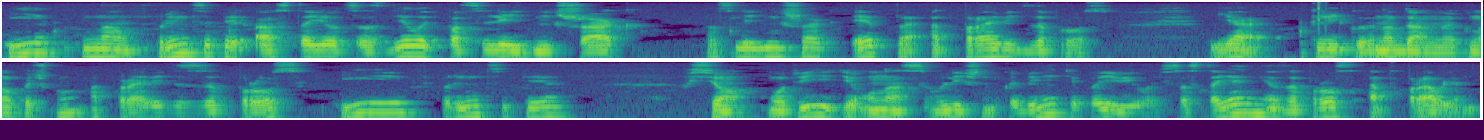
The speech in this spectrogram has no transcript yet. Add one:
И нам в принципе остается сделать последний шаг. Последний шаг это отправить запрос. Я кликаю на данную кнопочку «Отправить запрос» и в принципе все. Вот видите, у нас в личном кабинете появилось состояние «Запрос отправлен».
